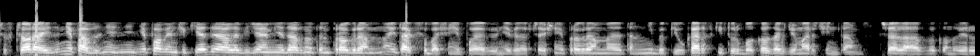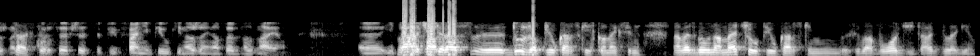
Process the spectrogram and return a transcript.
czy wczoraj, nie, pa- nie, nie, nie powiem Ci kiedy, ale widziałem niedawno ten program, no i tak chyba się nie pojawił niewiele wcześniej, program e, ten niby piłkarski, Turbo Koza, gdzie Marcin tam strzela, wykonuje różne Tak, kursy, wszyscy pi- fani piłki nożnej na pewno znają. E, I No tam Marcin teraz y, dużo piłkarskich koneksji, nawet był na meczu piłkarskim chyba w Łodzi, tak, z Legią.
